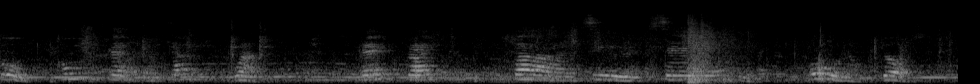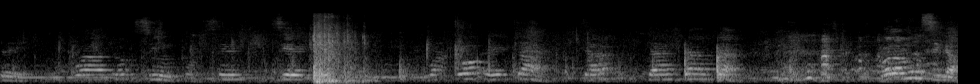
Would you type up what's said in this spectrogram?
go, go, and 1. Okay, try. 5, 6, 7, 1, 2, 3, 4, 5, 6, 7, 8, 9, Con la música.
